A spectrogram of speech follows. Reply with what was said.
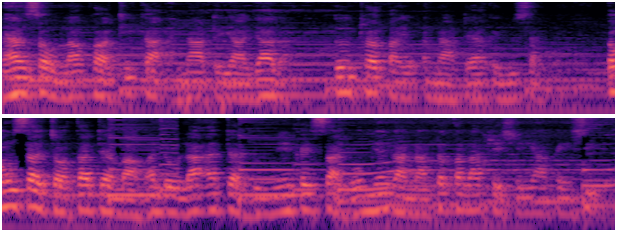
လမ်းဆောင်လောက်ဖထိကအနာတရားရတာသူထွက်တာရောအနာတရားကယူဆိုင်တယ်သုံးဆက်ကျော်တတ်တဲ့မှာမလို့လားအတက်လူမျိုးကိစ္စရုံမြင့်ကနာပြဿနာဖြစ်ရှင်ရပင်ရှိတယ်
